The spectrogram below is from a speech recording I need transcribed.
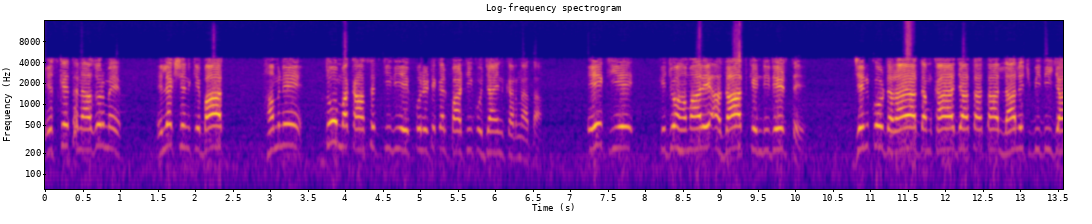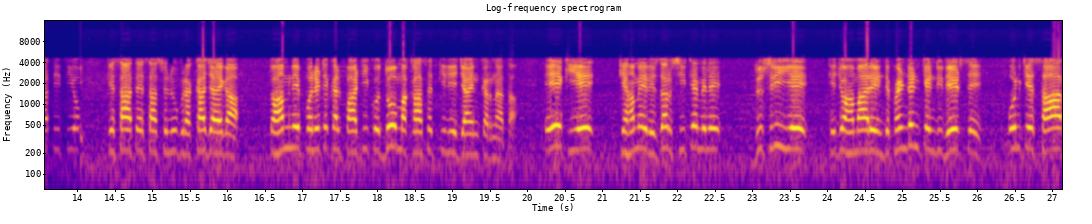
इसके तनाजुर में इलेक्शन के बाद हमने दो मकासद के लिए एक पोलिटिकल पार्टी को ज्वाइन करना था। एक ये कि जो हमारे आज़ाद कैंडिडेट थे, जिनको डराया, धमकाया जाता था, लालच भी दी जाती थी के साथ ऐसा सलूक रखा जाएगा तो हमने पॉलिटिकल पार्टी को दो मकासद के लिए ज्वाइन करना था। एक ये कि हमें रिज़र्व सीटें मिले, दूसरी ये कि जो हमारे इंडिपेंडेंट कैंडिडेट थे उनके साथ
